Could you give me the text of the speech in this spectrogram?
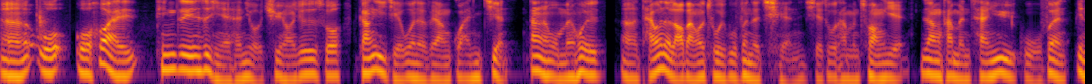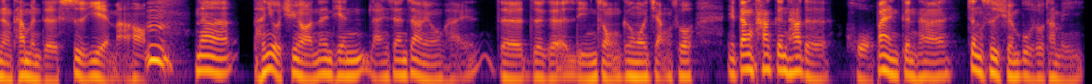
呃，我我后来听这件事情也很有趣哈，就是说，刚一姐问的非常关键，当然我们会呃，台湾的老板会出一部分的钱协助他们创业，让他们参与股份变成他们的事业嘛，哈，嗯，那很有趣啊，那天蓝山炸牛排的这个林总跟我讲说，诶，当他跟他的伙伴跟他正式宣布说他们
